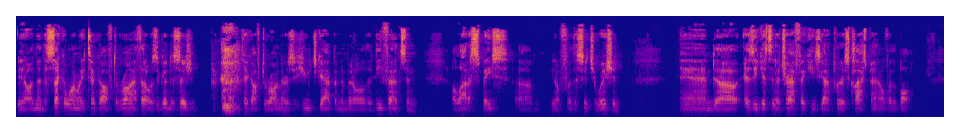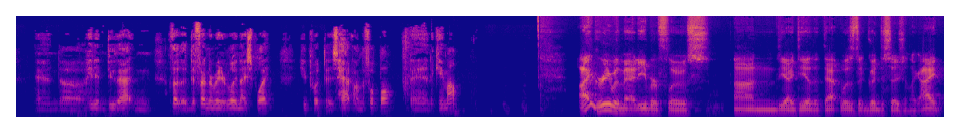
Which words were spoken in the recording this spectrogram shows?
you know, and then the second one when he took off to run, I thought it was a good decision. Take off to run. There was a huge gap in the middle of the defense and a lot of space, um, you know, for the situation. And uh, as he gets into traffic, he's got to put his clasp pen over the ball. And uh, he didn't do that. And I thought the defender made a really nice play. He put his hat on the football, and it came out. I agree with Matt Eberflus on the idea that that was a good decision. Like I,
